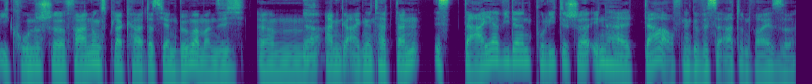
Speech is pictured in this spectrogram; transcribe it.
ikonische Fahndungsplakat, das Jan Böhmermann sich ähm, ja. angeeignet hat, dann ist da ja wieder ein politischer Inhalt da auf eine gewisse Art und Weise.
